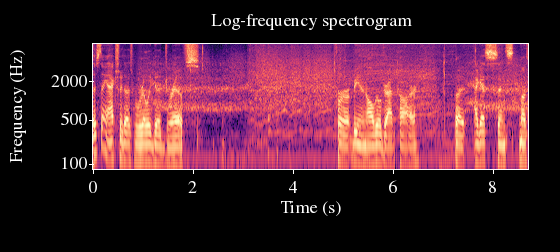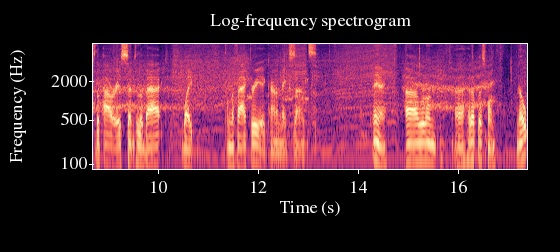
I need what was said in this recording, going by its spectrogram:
This thing actually does really good drifts for being an all-wheel drive car. But I guess since most of the power is sent to the back, like from the factory, it kind of makes sense. Anyway, uh, we're going to uh, head up this one. Nope.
